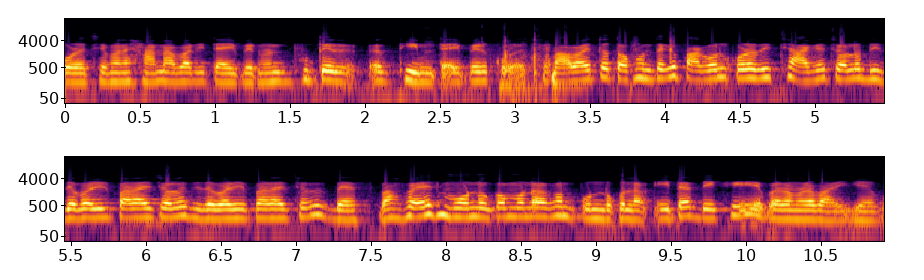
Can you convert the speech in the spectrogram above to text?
করেছে মানে হানাবাড়ি টাইপের মানে ভূতের থিম টাইপের করেছে। বাবাই তো তখন থেকে পাগল করে দিচ্ছে আগে চলো দিদাবাড়ির পাড়ায় চলো দিদাবাড়ির পাড়ায় চলো ব্যাস বাবাইয়ের মনোকামনা এখন পূর্ণ করলাম। এটা দেখেই এবার আমরা বাড়ি যাব।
